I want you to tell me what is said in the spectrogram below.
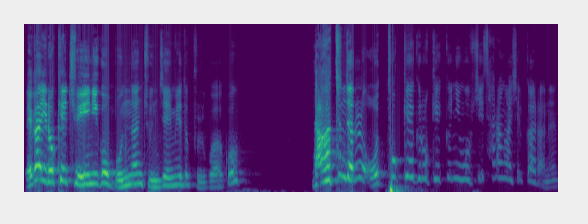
내가 이렇게 죄인이고 못난 존재임에도 불구하고 나 같은 자를 어떻게 그렇게 끊임없이 사랑하실까라는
